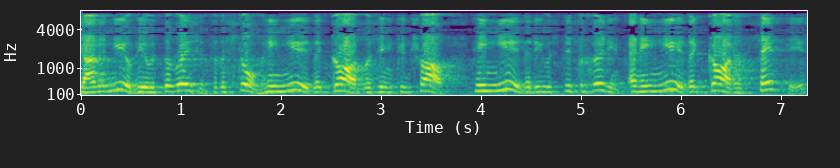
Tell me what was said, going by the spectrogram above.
Jonah knew he was the reason for the storm. He knew that God was in control. He knew that he was disobedient. And he knew that God had sent this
